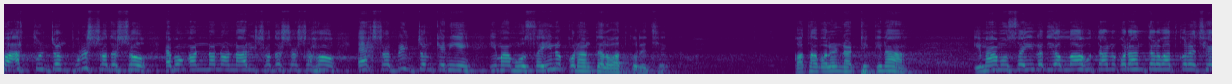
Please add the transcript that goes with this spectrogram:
বাহাত্তর জন পুরুষ সদস্য এবং অন্যান্য নারী সদস্য সহ একশো বিশ জনকে নিয়ে ইমাম হুসাইনও কোরআন তেলাওয়াত করেছে। কথা বলেন না ঠিক কিনা? ইমাম হুসাইন রাজি আল্লাহ কোরআন তেলাওয়াত করেছে।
